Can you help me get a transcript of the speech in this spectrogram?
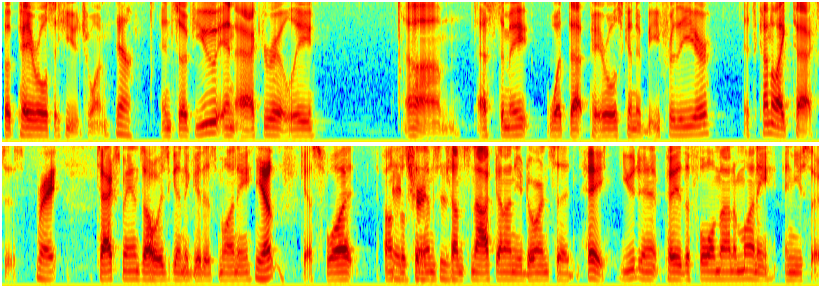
but payroll is a huge one. Yeah. And so if you inaccurately um, estimate what that payroll is going to be for the year, it's kind of like taxes. Right. Taxman's always going to get his money. Yep. Guess what? If Uncle Insurance Sam is- comes knocking on your door and said, "Hey, you didn't pay the full amount of money," and you say,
